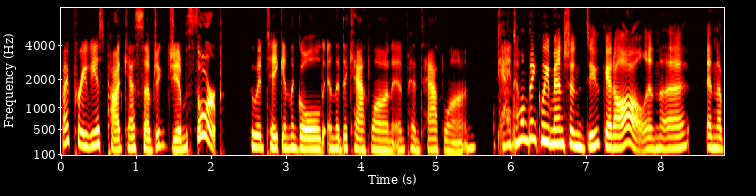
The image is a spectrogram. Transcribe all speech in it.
by previous podcast subject Jim Thorpe, who had taken the gold in the decathlon and pentathlon. I don't think we mentioned Duke at all in the in the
